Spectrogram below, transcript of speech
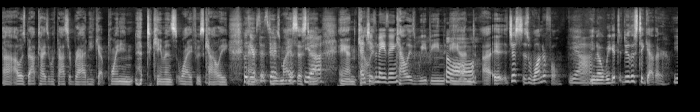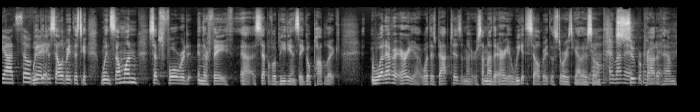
uh, I was baptizing with Pastor Brad, and he kept pointing to Cayman's wife, who's Callie. Who's your and- assistant? Who's my assistant. Yeah. And, Callie, she's amazing. Callie's weeping, Aw. and uh, it just is wonderful. Yeah. You know, we get to do this together. yeah, it's so great. We good. get to celebrate this together. When someone steps forward in their faith, uh, a step of obedience, they go public. Whatever area, whether it's baptism or some other area, we get to celebrate those stories together. so I love it. super proud of it. him.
